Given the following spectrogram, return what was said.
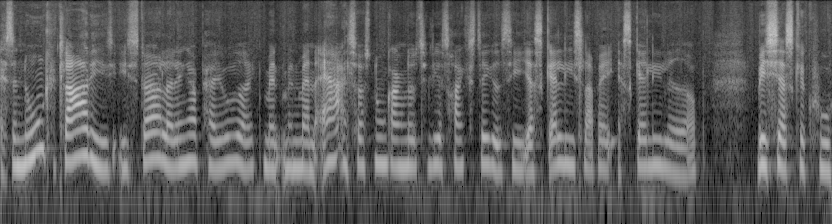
altså, nogen kan klare det i, i større eller længere perioder, ikke? Men, men man er altså også nogle gange nødt til lige at trække stikket og sige, jeg skal lige slappe af, jeg skal lige lade op, hvis jeg skal kunne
